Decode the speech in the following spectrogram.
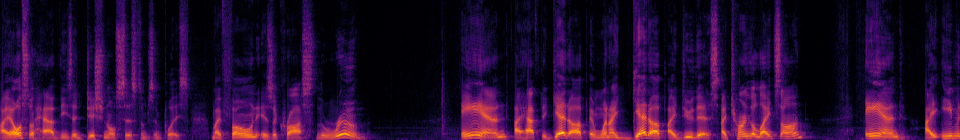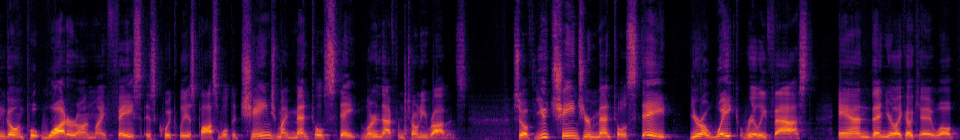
I also have these additional systems in place. My phone is across the room. And I have to get up, and when I get up, I do this I turn the lights on, and I even go and put water on my face as quickly as possible to change my mental state. Learn that from Tony Robbins. So if you change your mental state, you're awake really fast, and then you're like, okay, well,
